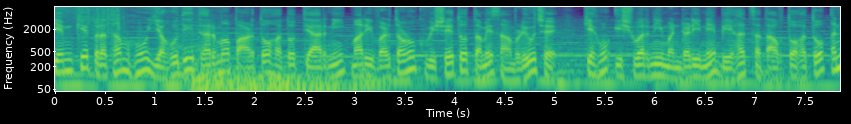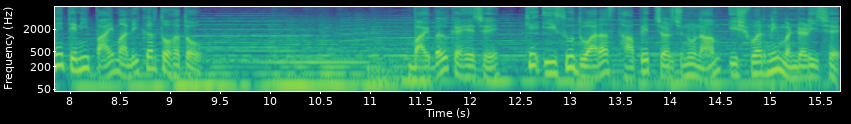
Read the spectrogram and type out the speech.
કેમ કે પ્રથમ હું યહૂદી ધર્મ પાળતો હતો ત્યારની મારી વર્તણૂક વિશે તો તમે સાંભળ્યું છે કે હું ઈશ્વરની મંડળીને બેહદ સતાવતો હતો અને તેની પાયમાલી કરતો હતો. બાઇબલ કહે છે કે ઈસુ દ્વારા સ્થાપિત ચર્ચનું નામ ઈશ્વરની મંડળી છે.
